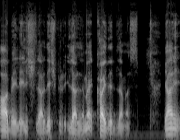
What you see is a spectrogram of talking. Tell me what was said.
AB ile ilişkilerde hiçbir ilerleme kaydedilemez. Yani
